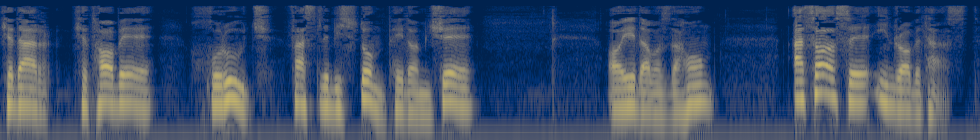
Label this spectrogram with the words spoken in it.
که در کتاب خروج فصل بیستم پیدا میشه آیه دوازدهم اساس این رابطه است.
